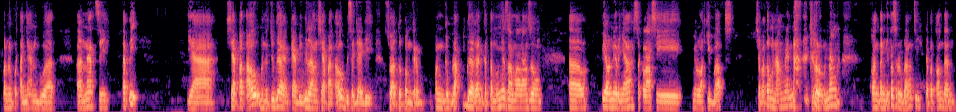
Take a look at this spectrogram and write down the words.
penuh pertanyaan buat uh, net sih. Tapi ya siapa tahu bener juga kayak Abi bilang siapa tahu bisa jadi suatu pengger- penggebrak juga kan ketemunya sama langsung uh, pionirnya sekelas si Milwaukee Bucks. Siapa tahu menang men. Kalau menang konten kita seru banget sih dapat konten.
